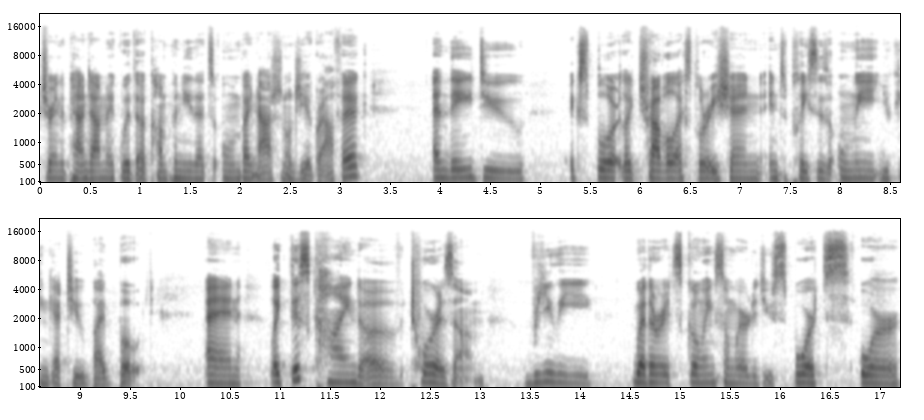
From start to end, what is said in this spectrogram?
during the pandemic with a company that's owned by National Geographic, and they do explore like travel exploration into places only you can get to by boat. And like this kind of tourism really whether it's going somewhere to do sports or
